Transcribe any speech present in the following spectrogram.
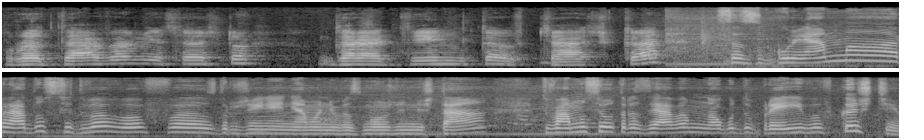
Продаваме също градинка в чашка. С голяма радост идва в Сдружение Няма невъзможни неща. Това му се отразява много добре и в къщи.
